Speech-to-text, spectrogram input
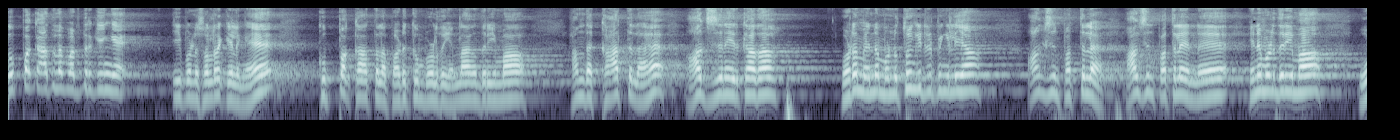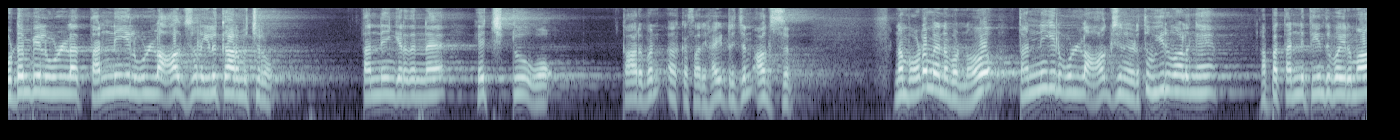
குப்பை காற்றுல படுத்துருக்கீங்க. இப்போ நான் சொல்கிற கேளுங்க. குப்பை காற்றுல படுக்கும் பொழுது என்ன ஆகும் தெரியுமா? அந்த காற்றுல ஆக்சிஜனே இருக்காதா? உடம்பு என்ன பண்ணு? தூங்கிட்டு இருப்பீங்க இல்லையா? ஆக்சிஜன் பத்தல. ஆக்சிஜன் பத்தல என்ன? என்ன பண்ணு தெரியுமா? உடம்பில் உள்ள தண்ணியில் உள்ள ஆக்சிஜனை இழுக்க ஆரம்பிச்சிடும் தண்ணிங்கிறது என்ன? H two O carbon sorry hydrogen oxygen நம்ம உடம்பு என்ன பண்ணும்? தண்ணியில் உள்ள ஆக்சிஜன் எடுத்து உயிர் வாழுங்க. அப்போ தண்ணி தீந்து போயிருமா?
